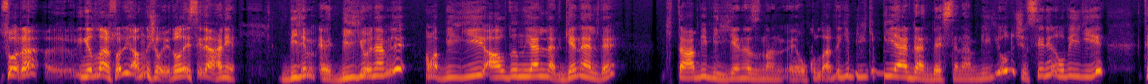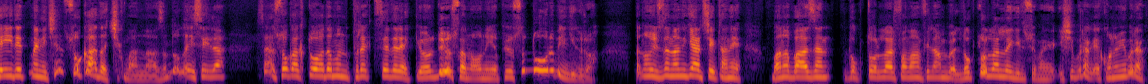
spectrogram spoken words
Sonra e, yıllar sonra yanlış oluyor. Dolayısıyla hani bilim evet bilgi önemli ama bilgiyi aldığın yerler genelde kitabi bilgi en azından e, okullardaki bilgi bir yerden beslenen bilgi olduğu için senin o bilgiyi teyit etmen için sokağa da çıkman lazım. Dolayısıyla sen sokakta o adamın praktis ederek gördüyorsan onu yapıyorsa doğru bilgidir o. Ben o yüzden hani gerçekten hani bana bazen doktorlar falan filan böyle doktorlarla ilgili söylüyorum. Hani işi bırak, ekonomiyi bırak.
